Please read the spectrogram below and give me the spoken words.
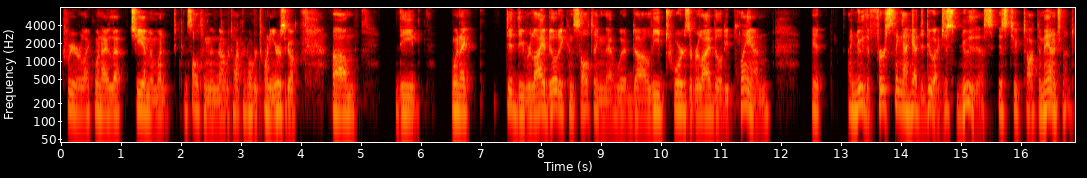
career, like when I left GM and went consulting, and now we're talking over 20 years ago. Um, the when I did the reliability consulting that would uh, lead towards a reliability plan, it I knew the first thing I had to do. I just knew this is to talk to management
